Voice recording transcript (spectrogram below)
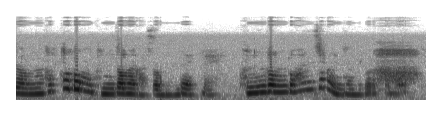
저는 서초동 분점에 갔었는데 네. 분점도 한 시간 이상 기다렸던 것 같아요.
